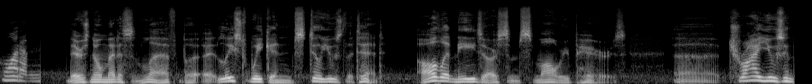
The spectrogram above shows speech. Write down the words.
What a. There's no medicine left, but at least we can still use the tent. All it needs are some small repairs. Uh, try using.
